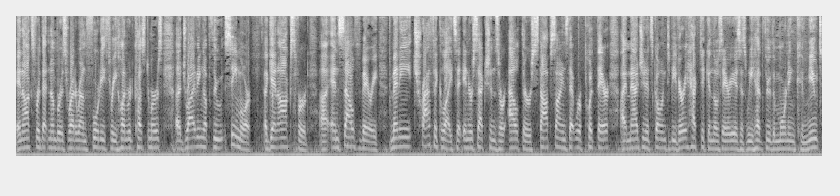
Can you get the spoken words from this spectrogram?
In Oxford, that number is right around 4,300 customers. Driving up through Seymour, again Oxford uh, and Southbury. Many traffic lights at intersections are out. There are stop signs that were put there. I imagine it's going to be very hectic in those areas as we head through the morning commute.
